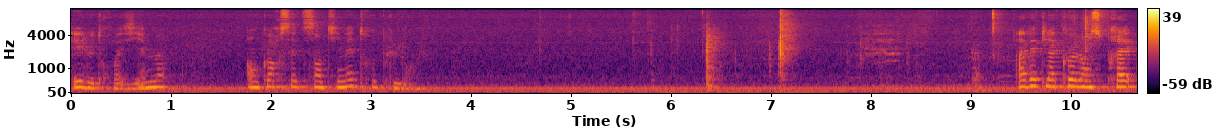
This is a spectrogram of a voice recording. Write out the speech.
et le troisième encore 7 cm plus loin. Avec la colle en spray,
